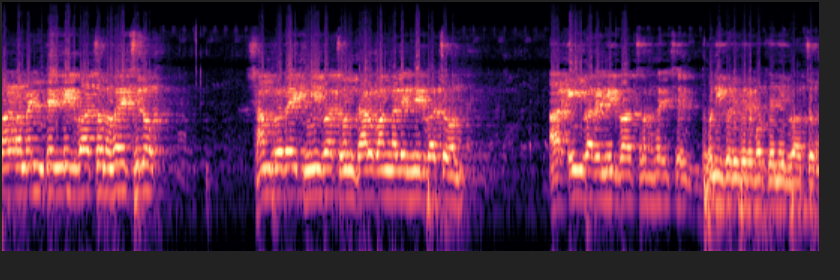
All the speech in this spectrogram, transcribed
পার্লামেন্টের নির্বাচন হয়েছিল, সাম্প্রদায়িক নির্বাচন, গারো বাঙালির নির্বাচন, আর এইবারে নির্বাচন হয়েছে ধনী গরিবের মধ্যে নির্বাচন।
